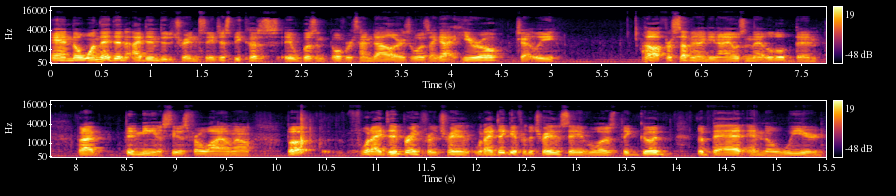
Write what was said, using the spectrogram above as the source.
And the one that I didn't, I didn't do the trade and save just because it wasn't over ten dollars. Was I got Hero Jet Li uh, for seven ninety nine. It was in that little bin, but I've been meaning to see this for a while now. But what I did bring for the trade, what I did get for the trade and save was the good, the bad, and the weird.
